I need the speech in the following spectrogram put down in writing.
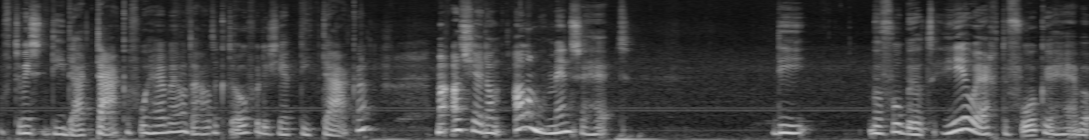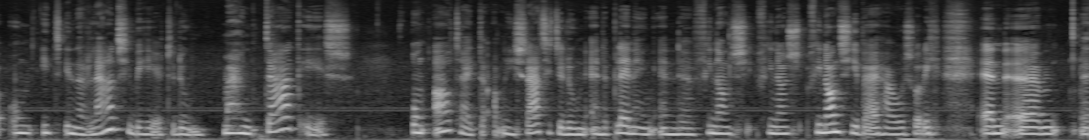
Of tenminste die daar taken voor hebben. Want daar had ik het over. Dus je hebt die taken. Maar als jij dan allemaal mensen hebt die bijvoorbeeld heel erg de voorkeur hebben om iets in relatiebeheer te doen. Maar hun taak is om altijd de administratie te doen en de planning en de financi financiën bijhouden, sorry. En um, uh,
